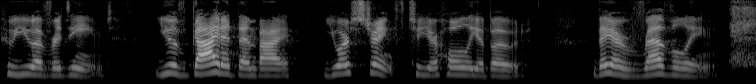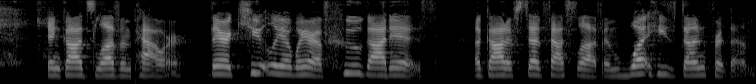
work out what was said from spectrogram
who you have redeemed. You have guided them by your strength to your holy abode. They are reveling in God's love and power. They're acutely aware of who God is a God of steadfast love and what He's done for them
